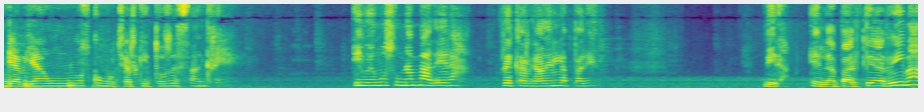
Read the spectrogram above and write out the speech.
y había unos como charquitos de sangre. Y vemos una madera recargada en la pared. Mira, en la parte de arriba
